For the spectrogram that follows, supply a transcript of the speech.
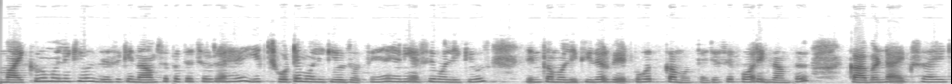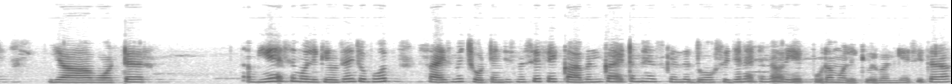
माइक्रो मोलिक्यूल जैसे कि नाम से पता चल रहा है, ये छोटे मोलिक्यूल्स होते हैं, यानी ऐसे मोलिक्यूल्स जिनका मोलिकुलर वेट बहुत कम होता है। जैसे फॉर एग्जांपल कार्बन डाइऑक्साइड या वाटर अब ये ऐसे मोलिक्यूल्स हैं जो बहुत साइज़ में छोटे हैं, जिसमें सिर्फ़ एक कार्बन का आइटम है, उसके अंदर दो ऑक्सीजन आइटम है और एक पूरा मोलिक्यूल बन गया। इसी तरह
